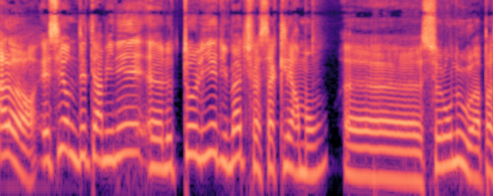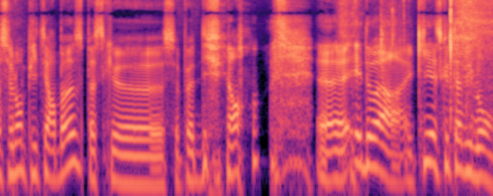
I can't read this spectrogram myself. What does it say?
Alors, essayons de déterminer euh, le taulier du match face à Clermont. Euh, selon nous, hein, pas selon Peter Boz, parce que ça peut être différent. Euh, Edouard, qui est-ce que tu as vu bon?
